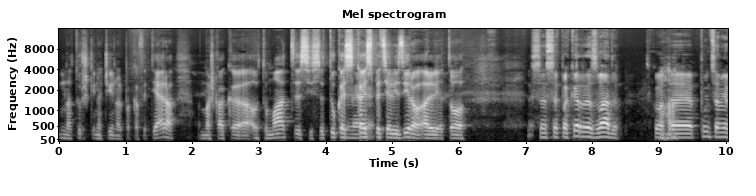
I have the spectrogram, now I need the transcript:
na turški način ali pa kafetjera, imaš kak uh, avtomat, si se tukaj ne. kaj specializiral ali je to. sem se pa kar razvadil. Tako Aha. da punca mi,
